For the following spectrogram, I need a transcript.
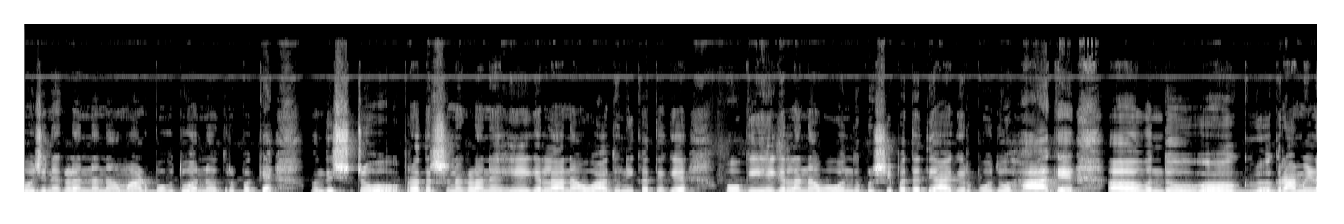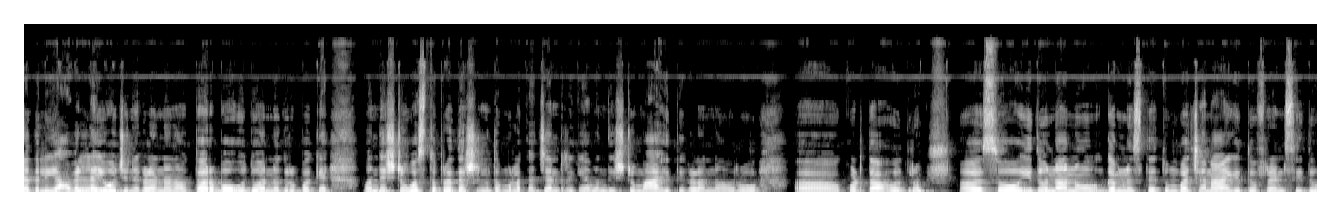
ಯೋಜನೆಗಳನ್ನು ನಾವು ಮಾಡಬಹುದು ಅನ್ನೋದ್ರ ಬಗ್ಗೆ ಒಂದಿಷ್ಟು ಪ್ರದರ್ಶನಗಳನ್ನು ಹೇಗೆಲ್ಲ ನಾವು ಆಧುನಿಕತೆಗೆ ಹೋಗಿ ಹೇಗೆಲ್ಲ ನಾವು ಒಂದು ಕೃಷಿ ಪದ್ಧತಿ ಆಗಿರ್ಬೋದು, ಹಾಗೆ ಒಂದು ಗ್ರಾಮೀಣದಲ್ಲಿ ಯಾವೆಲ್ಲ ಯೋಜನೆಗಳನ್ನು ನಾವು ತರಬಹುದು ಅನ್ನೋದ್ರ ಬಗ್ಗೆ ಒಂದಿಷ್ಟು ವಸ್ತು ಪ್ರದರ್ಶನದ ಮೂಲಕ ಜನರಿಗೆ ಒಂದಿಷ್ಟು ಮಾಹಿತಿಗಳನ್ನು ಅವರು ಕೊಡ್ತಾ ಹೋದರು. ಸೊ, ಇದು ನಾನು ಗಮನಿಸಿದೆ. ತುಂಬ ಚೆನ್ನಾಗಿತ್ತು ಫ್ರೆಂಡ್ಸ್ ಇದು.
